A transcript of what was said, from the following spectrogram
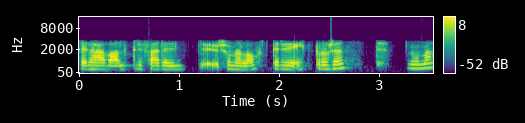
Þeir hafa aldrei farið uh, svona látt, þeir eru 1% núna.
